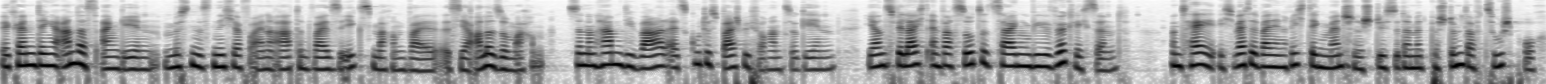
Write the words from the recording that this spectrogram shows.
Wir können Dinge anders angehen, müssen es nicht auf eine Art und Weise X machen, weil es ja alle so machen, sondern haben die Wahl, als gutes Beispiel voranzugehen, ja uns vielleicht einfach so zu zeigen, wie wir wirklich sind. Und hey, ich wette, bei den richtigen Menschen stößt du damit bestimmt auf Zuspruch.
